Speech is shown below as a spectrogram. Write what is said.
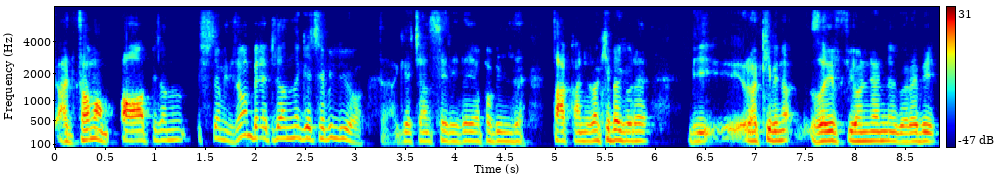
hadi tamam A planın işlemediği zaman B planına geçebiliyor. Geçen seride yapabildi. Tak hani rakibe göre bir rakibin zayıf yönlerine göre bir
